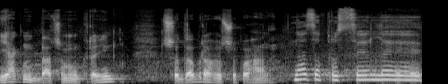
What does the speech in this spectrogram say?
як ми бачимо Україну, що доброго, що поганого. Нас запросили,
